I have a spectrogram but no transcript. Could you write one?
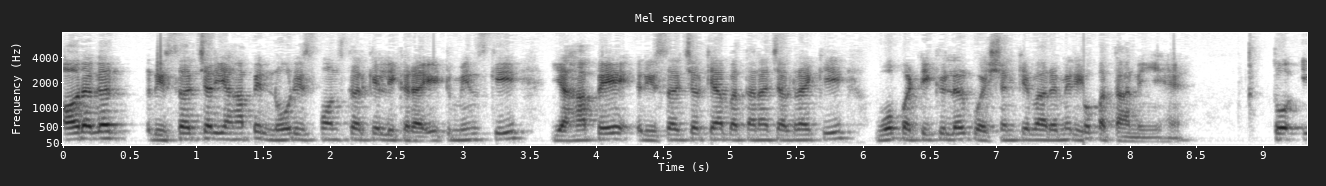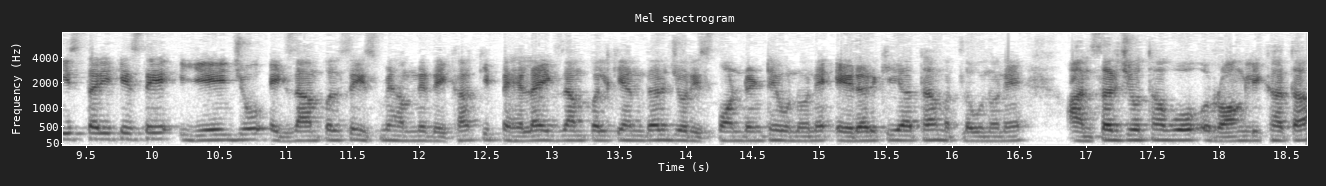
और अगर रिसर्चर यहाँ पे नो no रिस्पॉन्स करके लिख रहा है इट मीन्स कि यहाँ पे रिसर्चर क्या बताना चल रहा है कि वो पर्टिकुलर क्वेश्चन के बारे में पता नहीं है। तो इस तरीके से ये जो एग्ज़ाम्पल से इसमें हमने देखा कि पहला एग्ज़ाम्पल के अंदर जो रिस्पोंडेंट है उन्होंने एरर किया था मतलब उन्होंने आंसर जो था वो रॉन्ग लिखा था।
